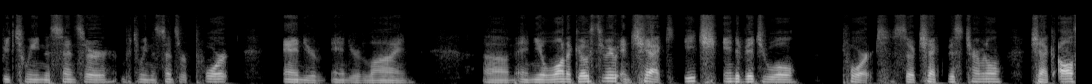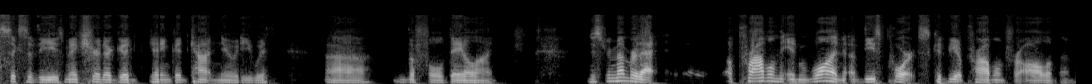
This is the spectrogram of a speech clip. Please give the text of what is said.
between the sensor between the sensor port and your and your line. Um, and you'll want to go through and check each individual port. So check this terminal, check all six of these, make sure they're good, getting good continuity with uh, the full data line. Just remember that a problem in one of these ports could be a problem for all of them.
